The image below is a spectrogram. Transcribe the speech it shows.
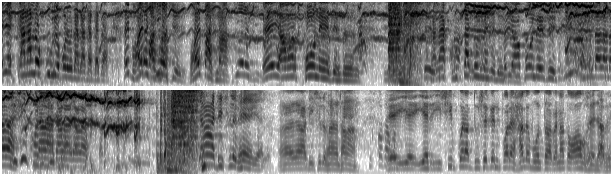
এই যে কানালো পুকুরে পড়বে দাদা দাদা দাদা। এই ভয় পাস না। ভয় পাস না। এই আমার ফোন এসে তো শালা কুত্তার জন্য লেগে আমার ফোন এসে দাঁড়া দাঁড়া দাঁড়া দাঁড়া। দাঁড়া ডিসপ্লে ভেঙে গেল। হ্যাঁ দাঁড়া ডিসিল ভাঙা থানা। এই এই- ইয়ে রিসিভ করার দু সেকেন্ড পরে হ্যালো বলতে হবে না তো অফ হয়ে যাবে।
